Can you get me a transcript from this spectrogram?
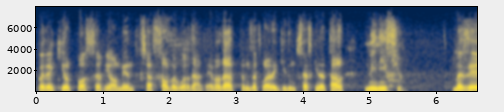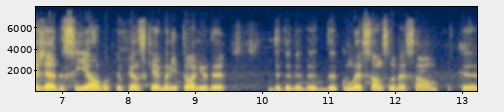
para que ele possa realmente estar salvaguardado. É verdade, estamos a falar aqui de um processo que ainda está no início, mas é já de si algo que eu penso que é meritório de, de, de, de, de comemoração, de celebração, porque,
